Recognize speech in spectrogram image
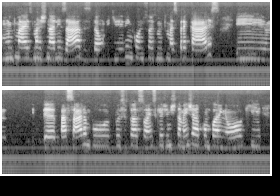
muito mais marginalizadas, então, e que vivem em condições muito mais precárias e passaram por, por situações que a gente também já acompanhou que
